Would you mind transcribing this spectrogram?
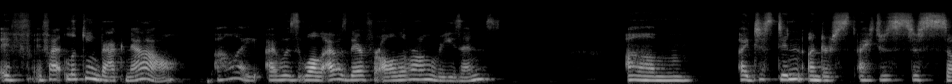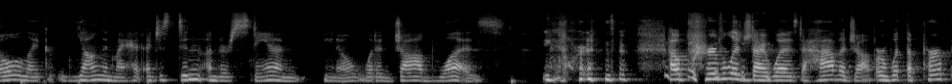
if if I looking back now, oh, I, I was well, I was there for all the wrong reasons. Um, I just didn't understand. I just just so like young in my head. I just didn't understand, you know, what a job was how privileged I was to have a job or what the perp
